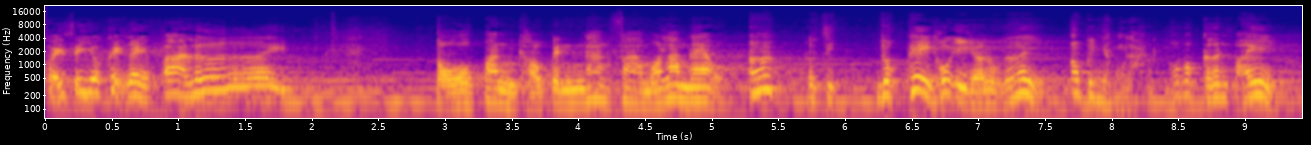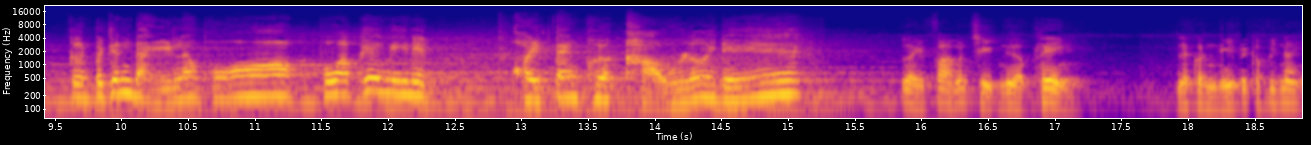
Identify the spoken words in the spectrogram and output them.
คอยสิยกให้เอ่ยฟ้าเลย โตปั้นเขาเป็นนางฟ้าหมอลำแล้วเออแล้วสิยกเพลงเขาอีกเหรอลูกเอ้ยเอาเป็นอย่างไรเพราะว่าเกินไป เกินไปจังไดแล้วพอเพราะว่าเพลงนี้เนี่ยคอยแต่งเพื่อเขาเลยเด้ เอื้อยฟ้ามันฉีกเนื้อเพลง แล้วก็หนีไปกับวินัย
